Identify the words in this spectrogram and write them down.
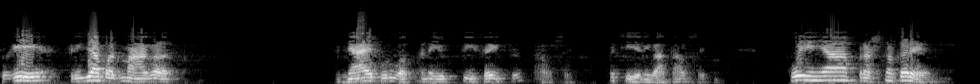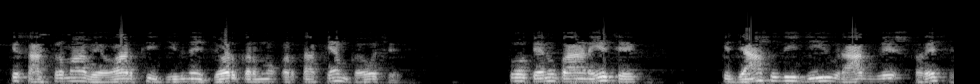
તો એ ત્રીજા પદમાં આગળ ન્યાયપૂર્વક અને યુક્તિ સહિત આવશે. પછી એની વાત આવશે. કોઈ અહીંયા પ્રશ્ન કરે કે શાસ્ત્રમાં વ્યવહારથી જીવને જળ કર્મનો કરતા કેમ કયો છે? તો તેનું કારણ એ છે કે જ્યાં સુધી જીવ રાગ દ્વેષ કરે છે,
